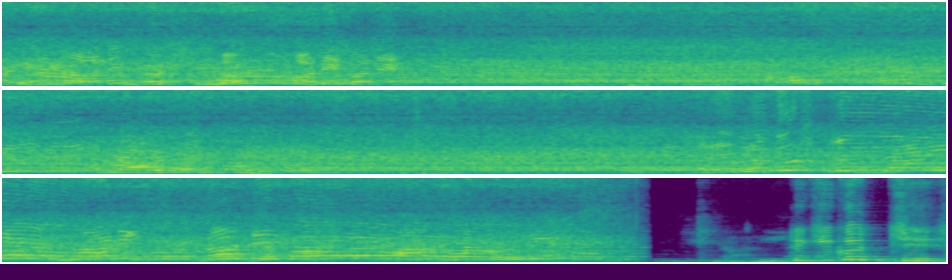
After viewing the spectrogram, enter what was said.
আর এগুলো অনেক দোষী হয়। অনেক অনেক। আমরা অলওয়েজ গুড করি। আর এগুলো দুষ্টু Naughty তুই কি করছিস?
